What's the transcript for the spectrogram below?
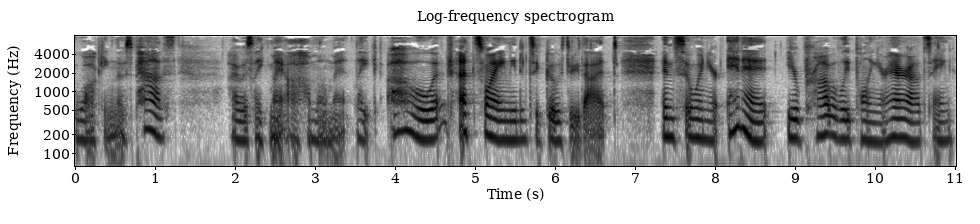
walking those paths, I was like, my aha moment, like, oh, that's why I needed to go through that. And so when you're in it, you're probably pulling your hair out saying,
